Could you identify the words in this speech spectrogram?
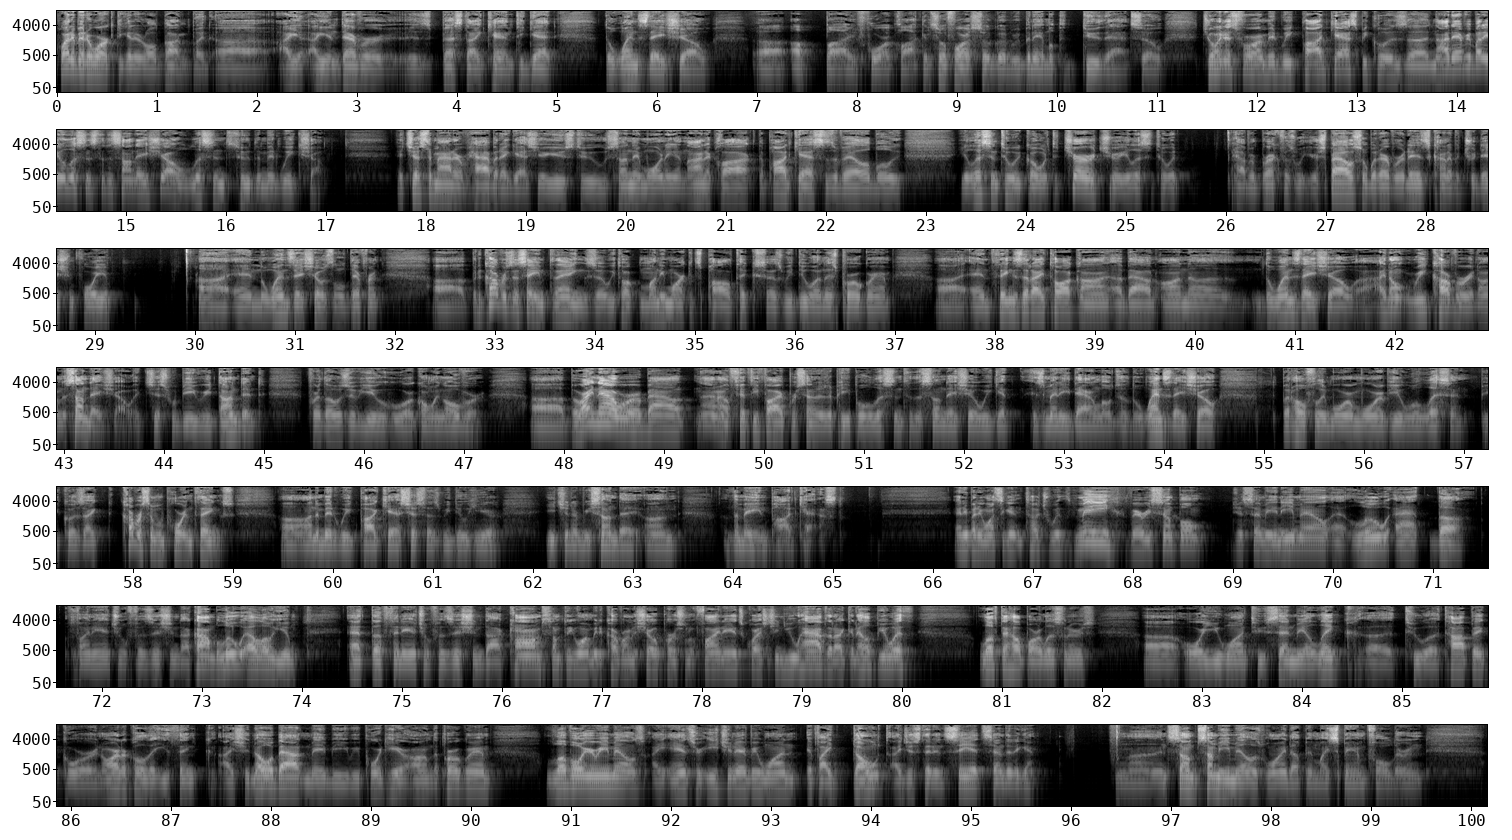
quite a bit of work to get it all done, but uh, I, I, endeavor as best I can to get the Wednesday show uh, up by four o'clock. And so far, so good. We've been able to do that. So join us for our midweek podcast because uh, not everybody who listens to the Sunday show listens to the midweek show. It's just a matter of habit, I guess. You're used to Sunday morning at nine o'clock. The podcast is available. You listen to it going to church, or you listen to it having breakfast with your spouse, or whatever it is, kind of a tradition for you. Uh, and the Wednesday show is a little different, uh, but it covers the same things. Uh, we talk money markets, politics, as we do on this program, uh, and things that I talk on about on uh, the Wednesday show. I don't recover it on the Sunday show. It just would be redundant for those of you who are going over. Uh, but right now we're about I don't know fifty five percent of the people who listen to the Sunday show. We get as many downloads of the Wednesday show, but hopefully more and more of you will listen because I cover some important things uh, on the midweek podcast, just as we do here each and every Sunday on the main podcast. Anybody wants to get in touch with me, very simple. Just send me an email at lou at the financialphysician.com. Lou, L O U, at thefinancialphysician.com. Something you want me to cover on the show, personal finance question you have that I can help you with. Love to help our listeners uh, or you want to send me a link uh, to a topic or an article that you think I should know about maybe report here on the program, love all your emails. I answer each and every one. If I don't, I just didn't see it, send it again. Uh, and some some emails wind up in my spam folder, and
